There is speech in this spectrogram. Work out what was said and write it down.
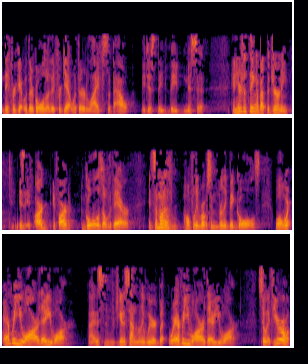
They forget what their goals are. They forget what their life's about. They just they they miss it. And here's the thing about the journey is if our if our goal is over there, and some of us hopefully wrote some really big goals. Well, wherever you are, there you are. This is going to sound really weird, but wherever you are, there you are. So if you're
